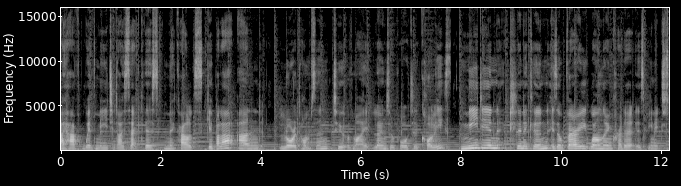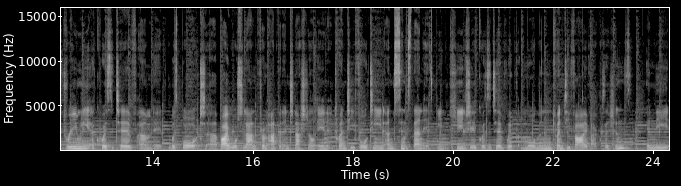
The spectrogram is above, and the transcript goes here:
I have with me to dissect this Mikhail Skibala and Laura Thompson, two of my Loans Reporter colleagues. Median Kliniken is a very well known credit. It's been extremely acquisitive. Um, it was bought uh, by Waterland from Advent International in 2014, and since then it's been hugely acquisitive with more than 25 acquisitions in the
